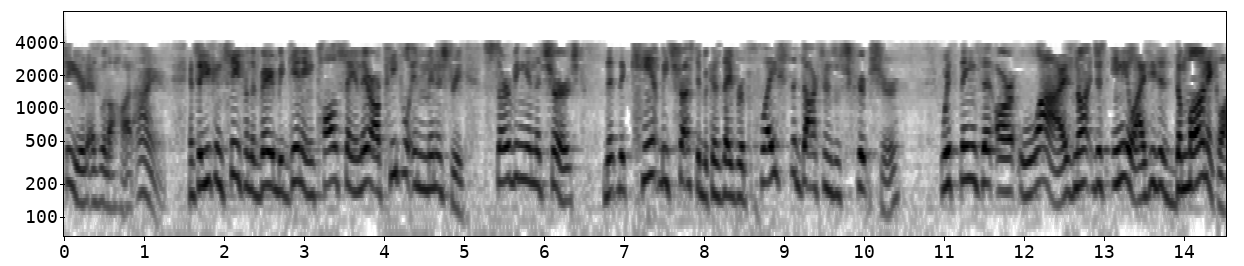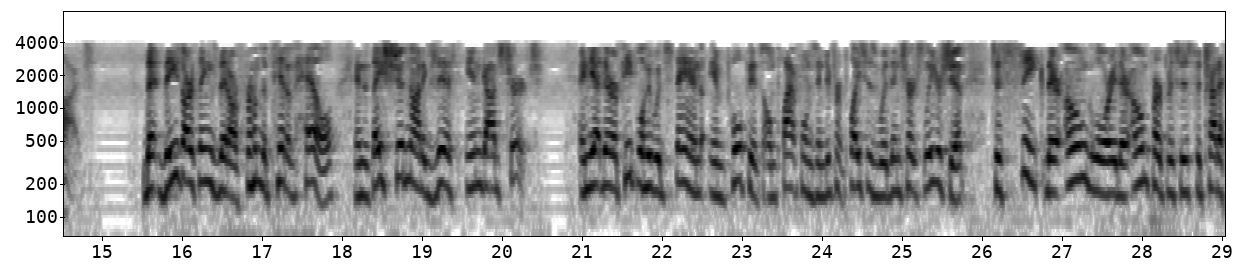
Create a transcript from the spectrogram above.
seared as with a hot iron. And so you can see from the very beginning, Paul's saying there are people in ministry serving in the church that, that can't be trusted because they've replaced the doctrines of Scripture with things that are lies, not just any lies. He says demonic lies. That these are things that are from the pit of hell and that they should not exist in God's church. And yet there are people who would stand in pulpits on platforms in different places within church leadership to seek their own glory, their own purposes, to try to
